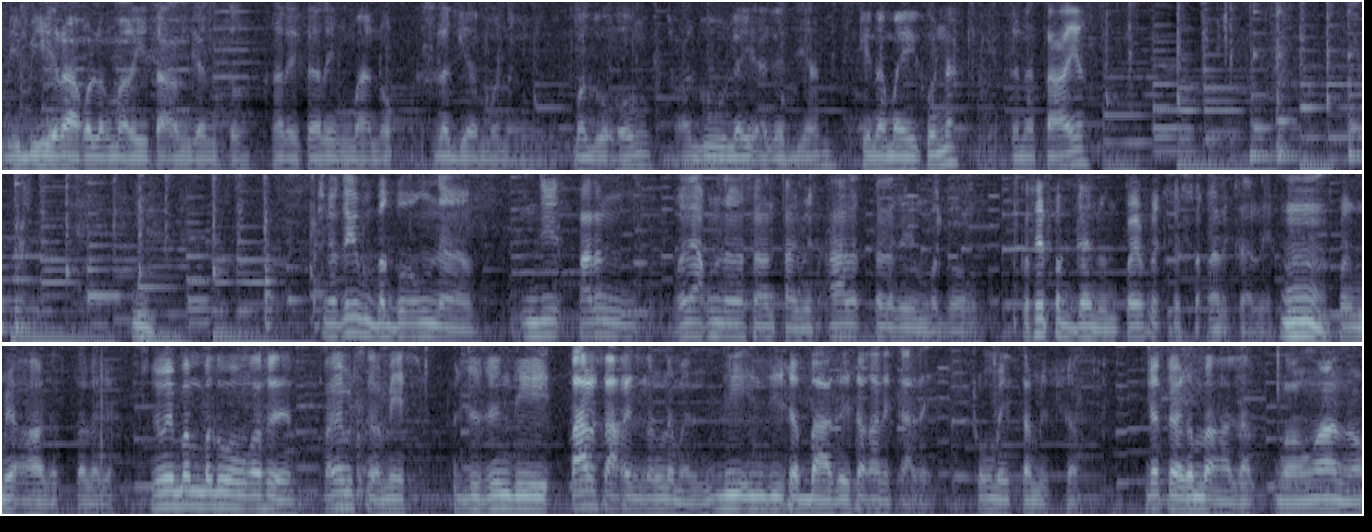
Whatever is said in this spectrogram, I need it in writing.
Bibihira ko lang makita ang ganito. Kare-karing manok. Tapos lagyan mo ng bagoong. Saka gulay agad yan. Kinamay ko na. Ito na tayo. Mm. Ito yung bagoong na hindi, parang wala akong nalasahan tamis. Alat talaga yung bagoong. Kasi pag ganun, perfect na sa kare-kare. Mm. Pag may alat talaga. Yung ibang bagoong kasi, manamis na miss. Just hindi, para sa akin lang naman, hindi, hindi siya bagay sa kare-kare. Kung may tamis siya. Hindi talaga maalat. Oo nga, no?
